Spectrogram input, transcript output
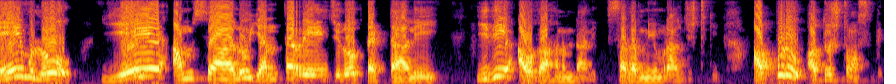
నేములో ఏ అంశాలు ఎంత రేంజ్లో పెట్టాలి? ఇది అవగాహన ఉండాలి సదర్ న్యూమరాలజిస్ట్కి. అప్పుడు అదృష్టం వస్తుంది.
